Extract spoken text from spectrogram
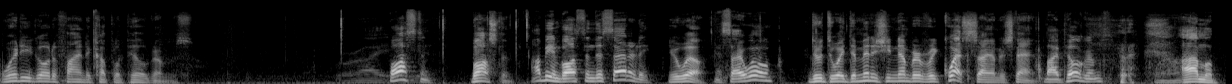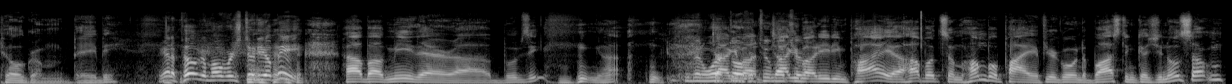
Where do you go to find a couple of pilgrims? Boston. Boston. I'll be in Boston this Saturday. You will. Yes, I will. Due to a diminishing number of requests, I understand. By pilgrims. I'm a pilgrim, baby. We got a pilgrim over in Studio B. How about me there, uh, Boobsy? You've been worked Talk over about, too much. about eating pie. Uh, how about some humble pie if you're going to Boston? Because you know something?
